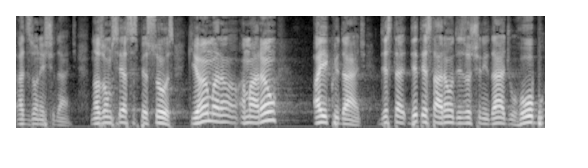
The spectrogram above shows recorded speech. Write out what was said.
a, desonestidade. Nós vamos ser essas pessoas que amarão, amarão a equidade, detestarão a desonestidade, o roubo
